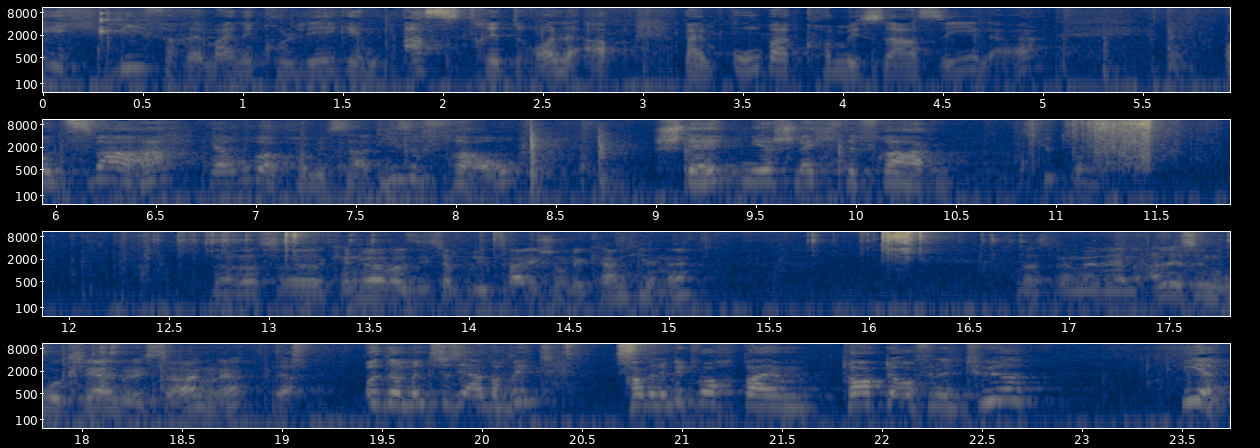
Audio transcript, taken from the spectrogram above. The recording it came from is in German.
Ich liefere meine Kollegin Astrid Rolle ab beim Oberkommissar Seeler. Und zwar, Herr Oberkommissar, diese Frau stellt mir schlechte Fragen. Das gibt's auch nicht. Na, das äh, kennen wir, aber sie ist ja polizeilich schon bekannt hier, ne? Das werden wir dann alles in Ruhe klären, würde ich sagen, ne? Ja. Und dann bringst du sie einfach mit. Kommenden Mittwoch beim Talk der offenen Tür. Hier,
